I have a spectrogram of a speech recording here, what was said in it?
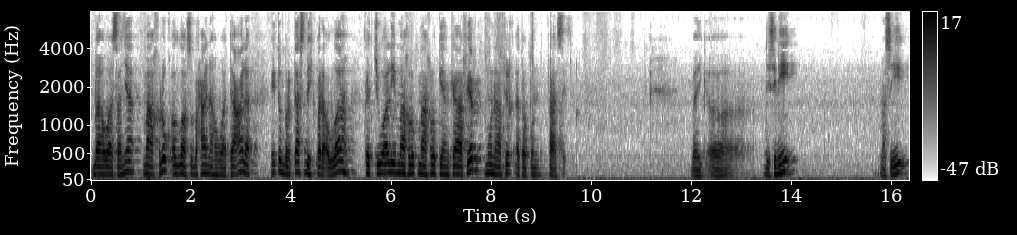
bahwasanya makhluk Allah Subhanahu wa taala itu bertasbih kepada Allah kecuali makhluk-makhluk yang kafir, munafik ataupun fasik. Baik, uh, di sini masih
